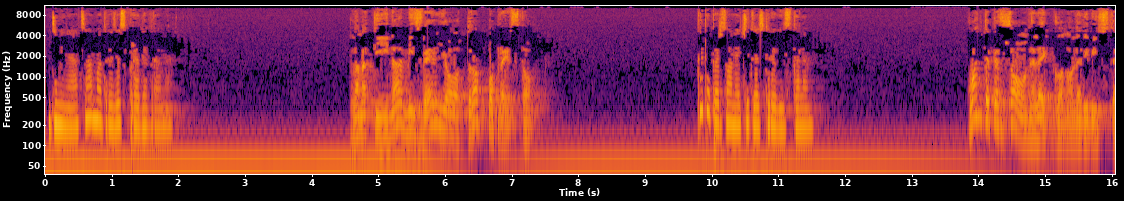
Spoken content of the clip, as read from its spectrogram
Dimineața mă trezesc prea devreme. La mattina mi sveglio troppo presto. Câte persoane citesc revistele? Quante persone leggono le riviste?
